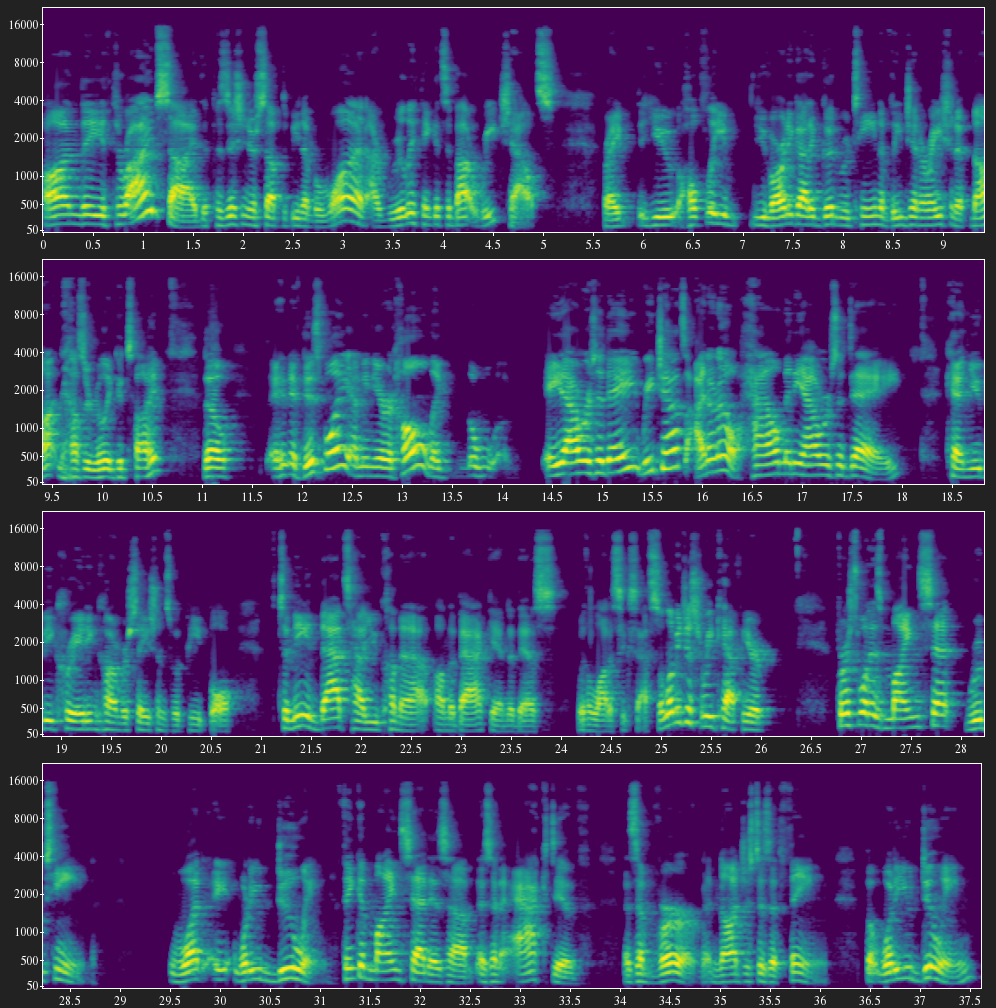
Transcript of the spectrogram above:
On the thrive side, to position yourself to be number one, I really think it's about reach outs right? You hopefully you've already got a good routine of lead generation. If not, now's a really good time. Though at this point, I mean, you're at home, like eight hours a day reach outs. I don't know how many hours a day can you be creating conversations with people. To me, that's how you come out on the back end of this with a lot of success. So let me just recap here. First one is mindset routine. What what are you doing? Think of mindset as a as an active, as a verb, and not just as a thing. But what are you doing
